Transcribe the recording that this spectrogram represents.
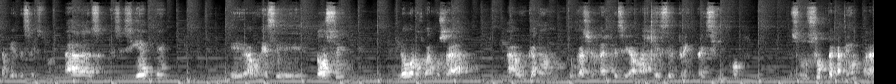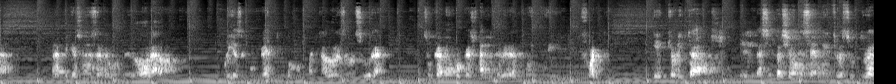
también de 6 toneladas, un S7, eh, a un S12. Y luego nos vamos a, a, un camión ocasional que se llama S35. Es un super camión para, para aplicaciones de revolvedora, bollas de concreto, compactadoras de basura. Es un camión vocacional de veras muy, muy fuerte. Que, que ahorita las inversiones en la infraestructura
